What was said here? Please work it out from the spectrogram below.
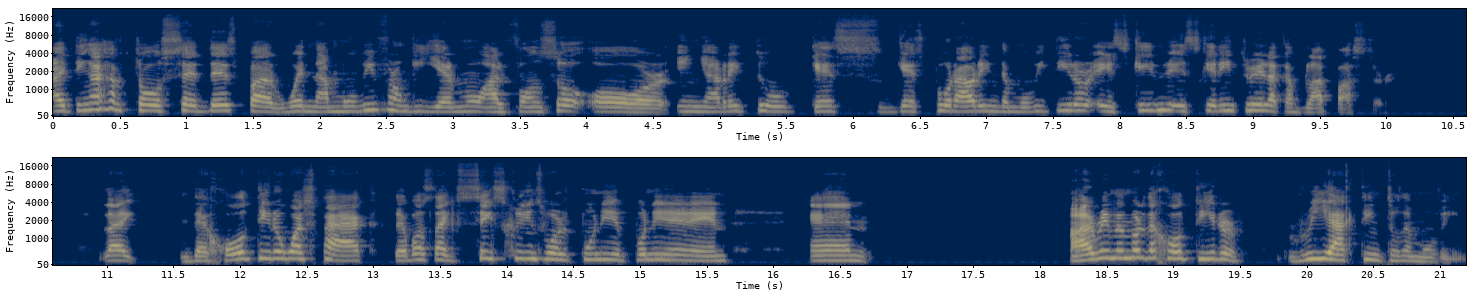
I think I have told said this, but when a movie from Guillermo Alfonso or Iñárritu gets gets put out in the movie theater, it's getting it's getting treated like a blockbuster. Like the whole theater was packed. There was like six screens were putting putting it in, and I remember the whole theater reacting to the movie,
